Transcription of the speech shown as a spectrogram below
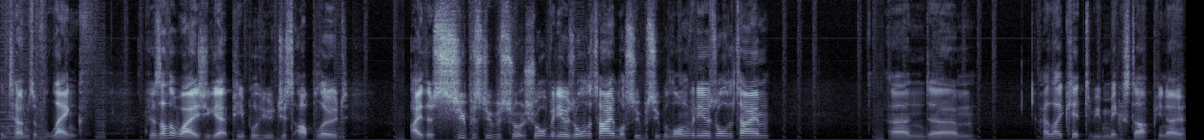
in terms of length. Because otherwise you get people who just upload either super, super short, short videos all the time or super, super long videos all the time. And um, I like it to be mixed up, you know.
